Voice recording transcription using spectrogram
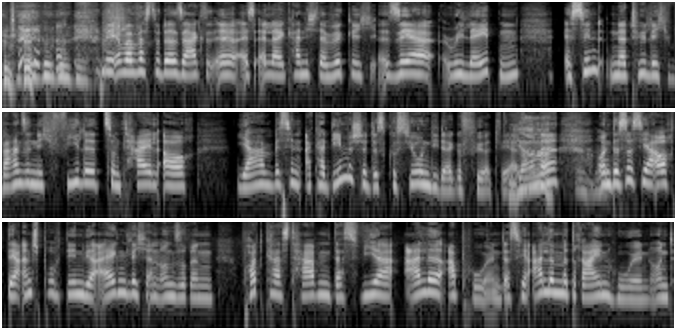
nee, aber was du da sagst, äh, als Ally kann ich da wirklich sehr relaten. Es sind natürlich wahnsinnig viele, zum Teil auch ja, ein bisschen akademische Diskussionen, die da geführt werden. Ja. Ne? Mhm. Und das ist ja auch der Anspruch, den wir eigentlich an unseren Podcast haben, dass wir alle abholen, dass wir alle mit reinholen und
